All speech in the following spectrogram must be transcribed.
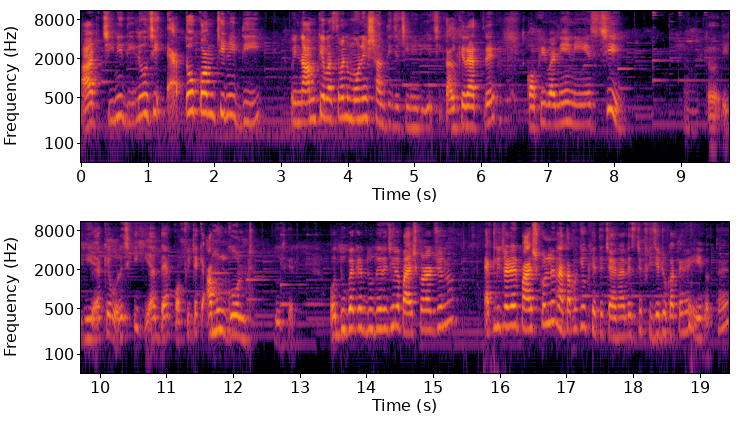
আর চিনি দিলেও যে এত কম চিনি দিই, ওই নামকে বাঁচতে মানে মনের শান্তি যে চিনি দিয়েছি। কালকে রাত্রে কফি বানিয়ে নিয়ে এসেছি। তো হিয়াকে বলেছি কি, হিয়া দেখ কফিটাকে আমুল গোল্ড দুধের। ও দু প্যাকেট দুধ এনেছিল পায়েস করার জন্য। এক লিটারের পায়েস করলে না, তারপর কেউ খেতে চায় না। রেস্টে ফ্রিজে ঢোকাতে হয় ইয়ে করতে হয়।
